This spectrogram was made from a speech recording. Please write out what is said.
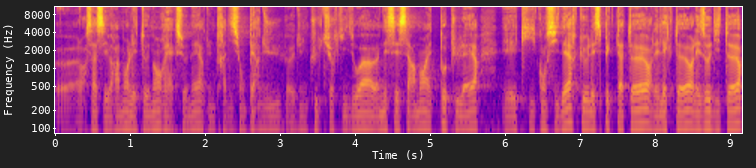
euh, alors ça c'est vraiment les tenants réactionnaires d'une tradition perdue, euh, d'une culture qui doit nécessairement être populaire et qui considère que les spectateurs, les lecteurs, les auditeurs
